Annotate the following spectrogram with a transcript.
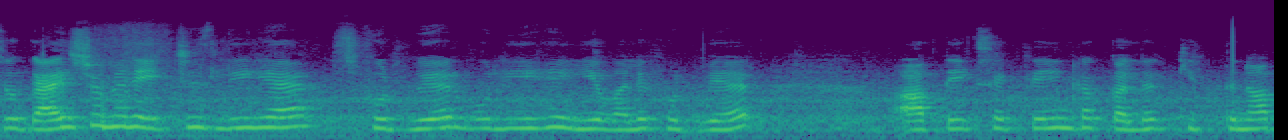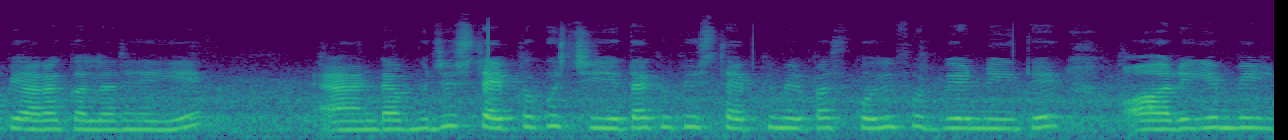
सो so, गाइस जो मैंने एक चीज़ ली है फुटवेयर वो लिए हैं ये वाले फुटवेयर आप देख सकते हैं इनका कलर कितना प्यारा कलर है ये। एंड uh, मुझे इस टाइप का कुछ चाहिए था क्योंकि इस टाइप के मेरे पास कोई फुटवेयर नहीं थे। और ये मेरी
